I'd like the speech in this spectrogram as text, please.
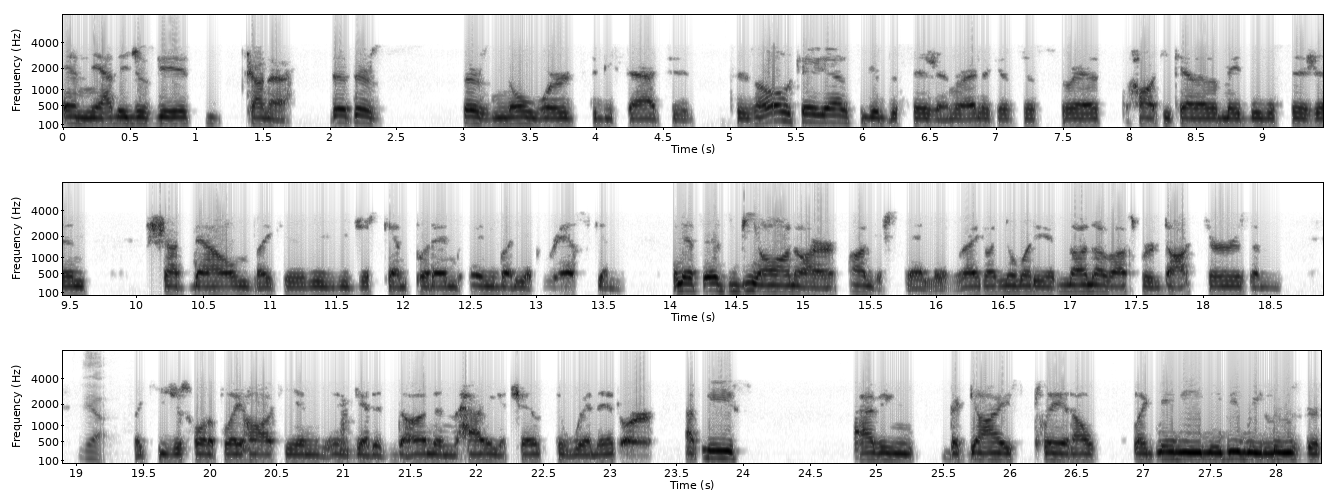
and yeah, they just get kind of there, there's there's no words to be said to to oh okay yeah it's a good decision right? Like it's just where Hockey Canada made the decision shut down like uh, we, we just can't put in, anybody at risk. And and it's it's beyond our understanding right? Like nobody none of us were doctors and yeah, like you just want to play hockey and, and get it done and having a chance to win it or at least having the guys play it out. Like maybe maybe we lose the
